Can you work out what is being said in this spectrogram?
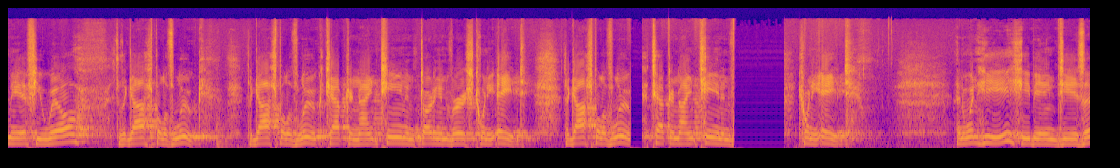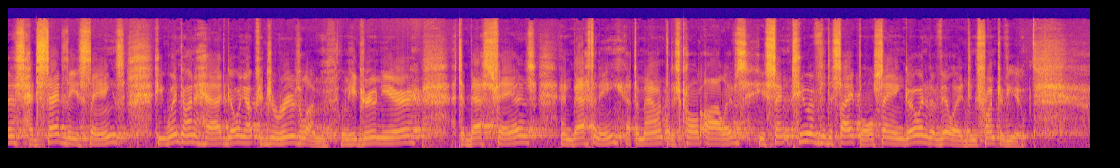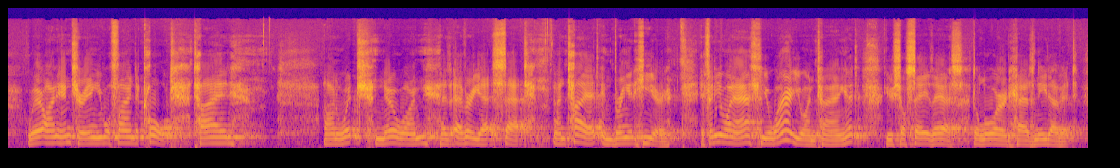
me, if you will, to the Gospel of Luke. The Gospel of Luke, chapter 19, and starting in verse 28. The Gospel of Luke, chapter 19, and 28. And when he, he being Jesus, had said these things, he went on ahead, going up to Jerusalem. When he drew near to Bethphage and Bethany at the mount that is called Olives, he sent two of the disciples, saying, Go into the village in front of you, where on entering you will find a colt tied on which no one has ever yet sat. Untie it and bring it here. If anyone asks you, Why are you untying it? you shall say this The Lord has need of it.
